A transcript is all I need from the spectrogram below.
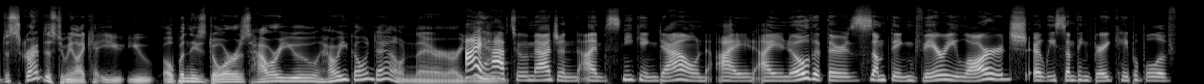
Describe this to me like you you open these doors. How are you how are you going down there? Are you I have to imagine I'm sneaking down. I I know that there's something very large, or at least something very capable of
